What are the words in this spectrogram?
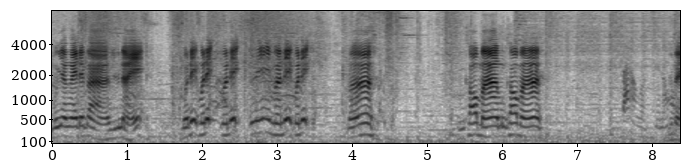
มึงยังไงดีกว่าอยู่ไหนมานี่มานี่มานี่นี่มานี่มานี่มามึงเข้ามามึงเข้ามา Balance in all อยู่ไหน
